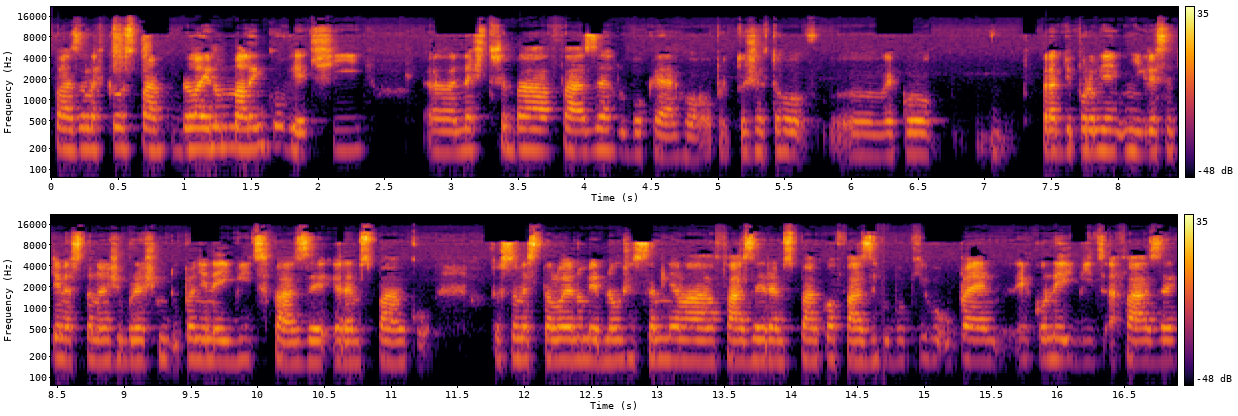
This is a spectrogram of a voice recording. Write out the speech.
fáze lehkého spánku byla jenom malinko větší, Eh, než třeba fáze hlubokého, protože toho eh, jako pravděpodobně nikdy se ti nestane, že budeš mít úplně nejvíc fázi REM spánku. To se mi stalo jenom jednou, že jsem měla fázi REM spánku a fázi hlubokého úplně jako nejvíc a fázi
